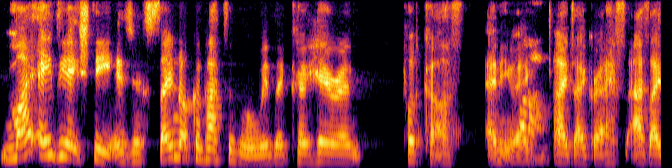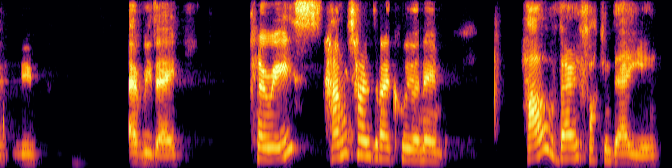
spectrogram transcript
My ADHD is just so not compatible with a coherent podcast. Anyway, I digress, as I do every day. Clarisse, how many times did I call your name? How very fucking dare you?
